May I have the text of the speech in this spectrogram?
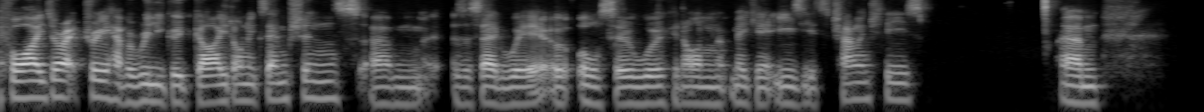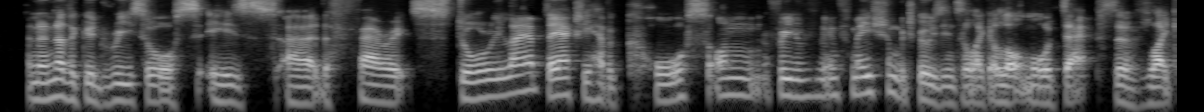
FOI directory have a really good guide on exemptions. Um, as I said, we're also working on making it easier to challenge these. Um, and another good resource is uh, the Ferret Story Lab. They actually have a course on freedom of information, which goes into like a lot more depth of like,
